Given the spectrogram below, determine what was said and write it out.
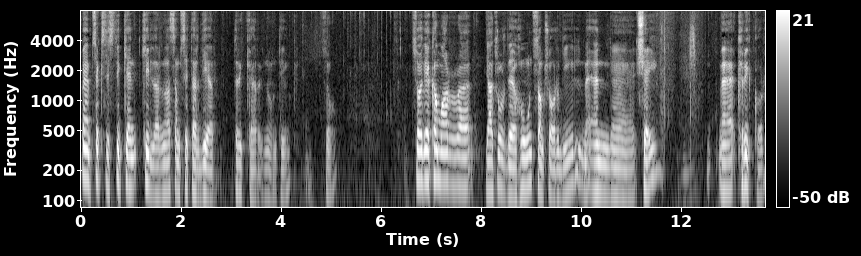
fem, sex stycken killarna som sitter där dricker någonting. Så. Så det kommer, eh, jag tror det är hon som kör bil med en eh, tjej med kryckor.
